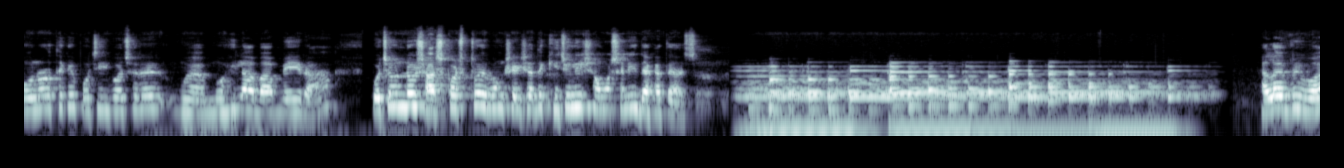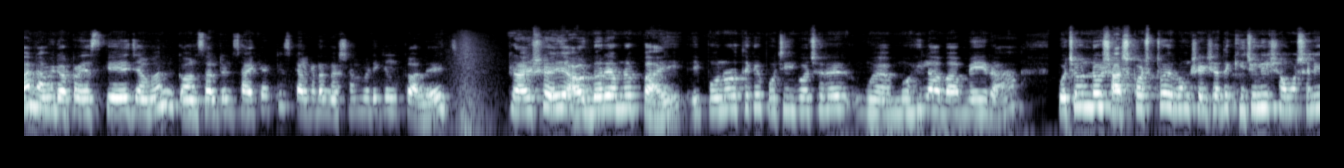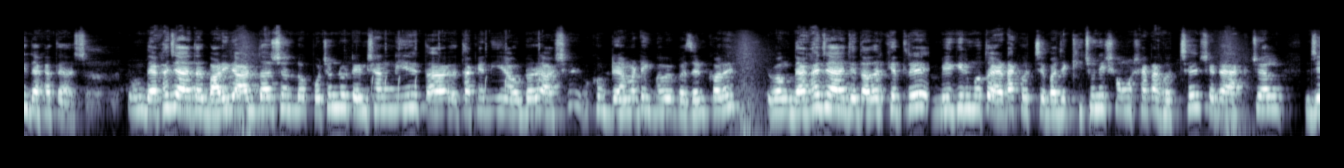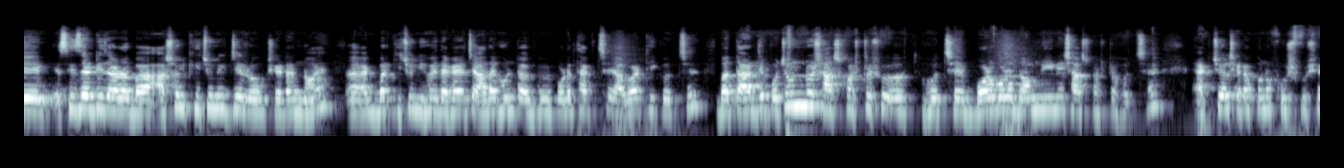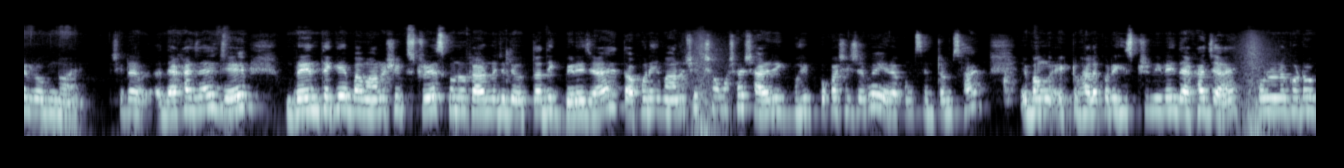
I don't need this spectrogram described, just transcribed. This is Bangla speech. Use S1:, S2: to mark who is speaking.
S1: পনেরো থেকে পঁচিশ বছরের মহিলা বা মেয়েরা প্রচণ্ড শ্বাসকষ্ট এবং সেই সাথে খিচুনির সমস্যা নিয়ে দেখাতে আসে। হ্যালো এভরিওয়ান আমি doctor S K Zaman consultant psychiatrist Calcutta national medical college প্রায়শই আউটডোরে আমরা পাই, এই পনেরো থেকে পঁচিশ বছরের মহিলা বা মেয়েরা প্রচণ্ড শ্বাসকষ্ট এবং সেই সাথে খিচুনির সমস্যা নিয়ে দেখাতে আসে। এবং দেখা যায় তার বাড়ির আট দশজন লোক প্রচণ্ড টেনশন নিয়ে তাকে নিয়ে আউটডোরে আসে খুব ড্রামাটিকভাবে প্রেজেন্ট করে এবং দেখা যায় যে তাদের ক্ষেত্রে মেগির মতো অ্যাটাক হচ্ছে বা যে খিচুনির সমস্যাটা হচ্ছে সেটা অ্যাকচুয়াল যে সিজার ডিজার্ডার বা আসল খিচুনির যে রোগ সেটা নয়। একবার খিচুনি হয়ে দেখা যাচ্ছে আধা ঘণ্টা ওইভাবে পড়ে থাকছে, আবার ঠিক হচ্ছে বা তার যে প্রচণ্ড শ্বাসকষ্ট হচ্ছে, বড় বড় দম নিয়ে নিয়ে শ্বাসকষ্ট হচ্ছে অ্যাকচুয়াল সেটা কোনো ফুসফুসের রোগ নয়। সেটা দেখা যায় যে ব্রেন থেকে বা মানসিক স্ট্রেস কোনো কারণে যদি অত্যাধিক বেড়ে যায়, তখন এই মানসিক সমস্যার শারীরিক বহিঃপ্রকাশ হিসেবে এরকম সিমটমস হয় এবং একটু ভালো করে হিস্ট্রি নিলেই দেখা যায় কোনো না কোনো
